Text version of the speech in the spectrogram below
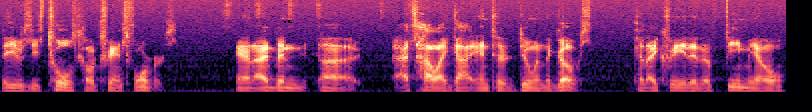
they use these tools called transformers and I've been uh, that's how I got into doing the ghost because I created a female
